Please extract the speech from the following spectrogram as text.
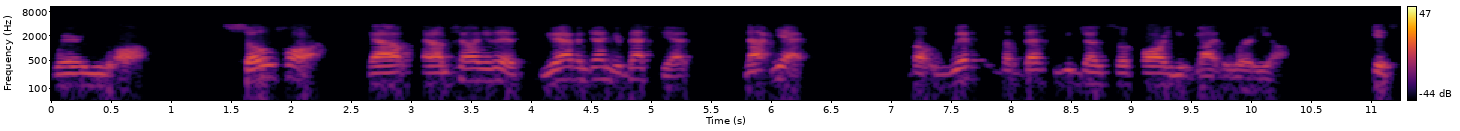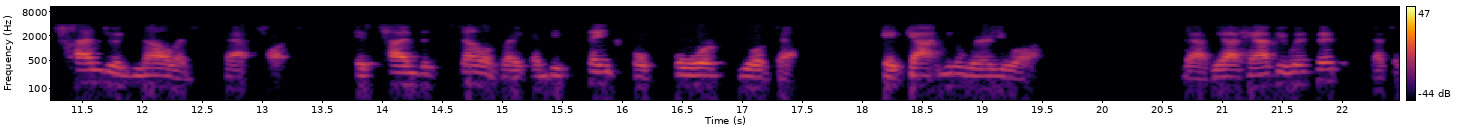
where you are. So far, now, and I'm telling you this, you haven't done your best yet, not yet. But with the best you've done so far, you've gotten to where you are. It's time to acknowledge that part. It's time to celebrate and be thankful for your best. It got you to where you are. Now, if you're not happy with it, that's a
